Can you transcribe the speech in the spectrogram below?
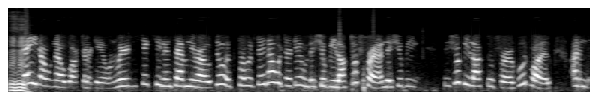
mm-hmm. they don't know what they're doing. Whereas a 16 and 17 year old does. So if they know what they're doing, they should be locked up for it, and they should be they should be locked up for a good while. And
